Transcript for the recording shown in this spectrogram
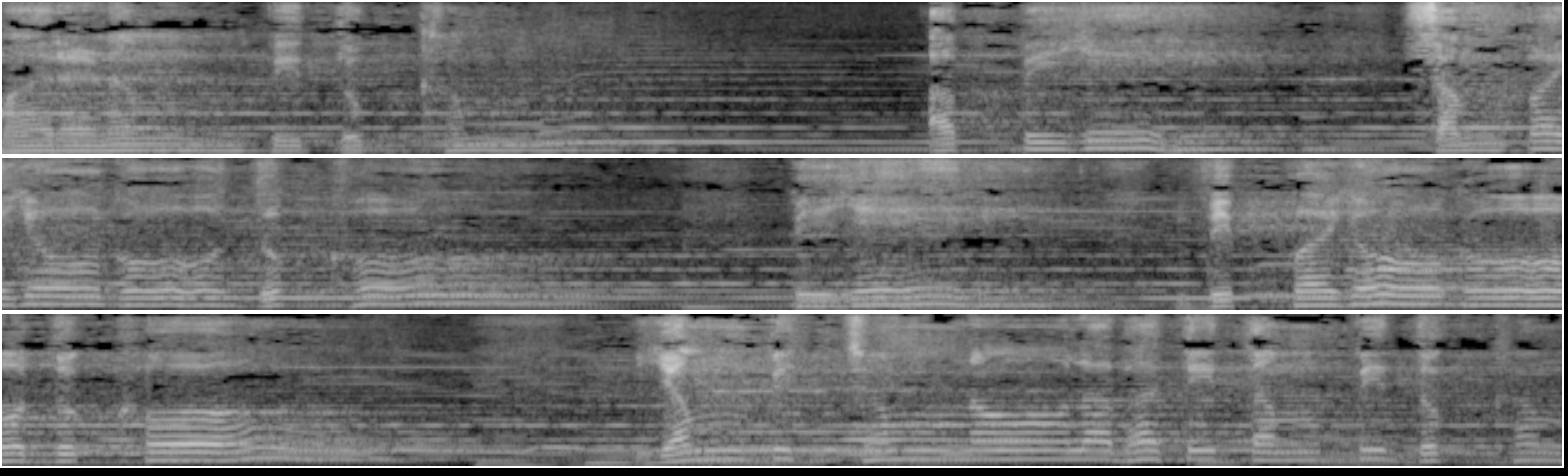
मरणंपि दुःखम् अप्पिये सम्पयोगो दुःखो। पिये विप्पयोगो दुःखो यं पिच्छं नो लभति तम्पि दुःखम्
